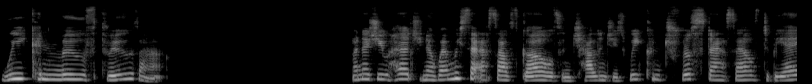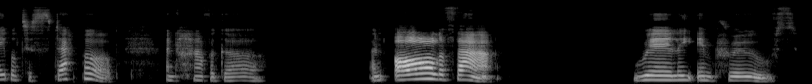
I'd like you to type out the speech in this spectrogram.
we can move through that. And as you heard, you know, when we set ourselves goals and challenges, we can trust ourselves to be able to step up and have a go. And all of that really improves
